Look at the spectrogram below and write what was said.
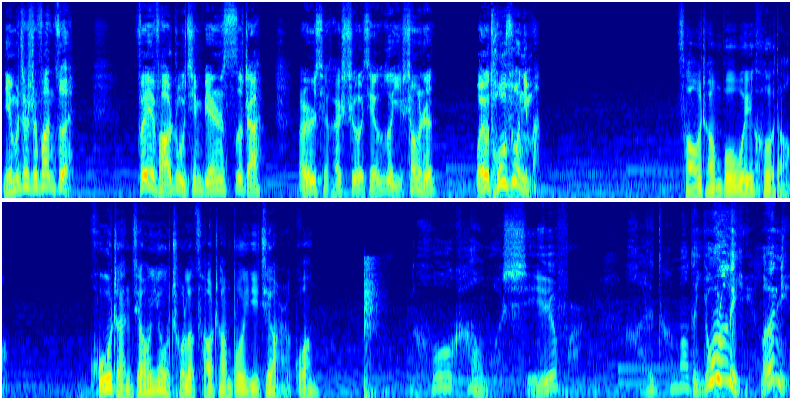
你们这是犯罪，非法入侵别人私宅，而且还涉嫌恶意伤人，我要投诉你们！曹长波威吓道。胡展娇又抽了曹长波一记耳光。偷看我媳妇儿，还他妈的有理了你！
